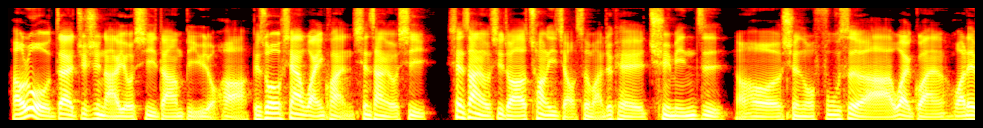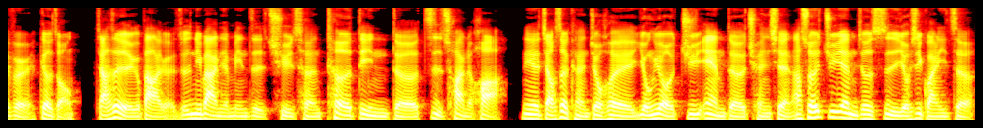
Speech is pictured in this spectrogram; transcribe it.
好，如果我再继续拿游戏当比喻的话，比如说现在玩一款线上游戏，线上游戏都要创立角色嘛，就可以取名字，然后选什么肤色啊、外观，whatever 各种。假设有一个 bug，就是你把你的名字取成特定的字串的话，你的角色可能就会拥有 GM 的权限。那所谓 GM 就是游戏管理者，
